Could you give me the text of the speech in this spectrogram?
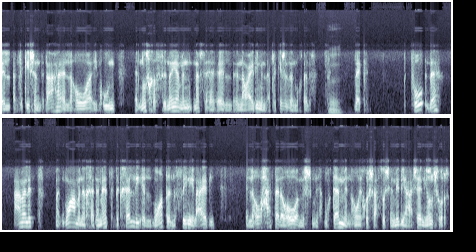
ال application بتاعها اللي هو يكون النسخة الصينية من نفس النوعية دي من ال applications المختلفة. لكن فوق ده عملت مجموعة من الخدمات بتخلي المواطن الصيني العادي اللي هو حتى لو هو مش مهتم إن هو يخش على ال social media عشان ينشر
